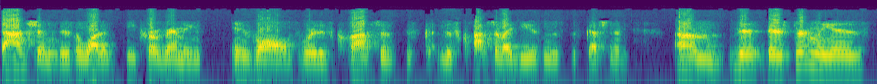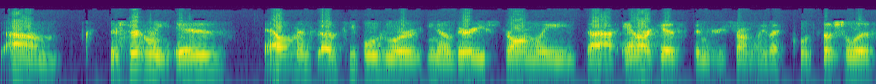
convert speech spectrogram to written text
fashion there's a lot of deprogramming involved where this clash of this, this clash of ideas in this discussion. Um, the, there certainly is um, there certainly is elements of people who are you know very strongly uh, anarchist and very strongly like quote socialist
